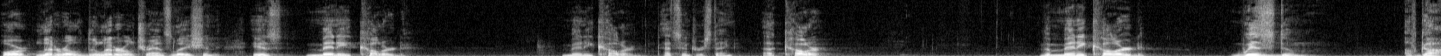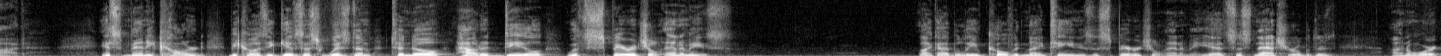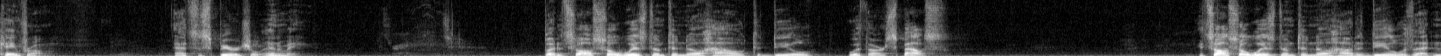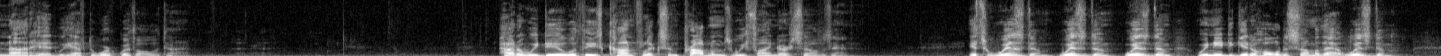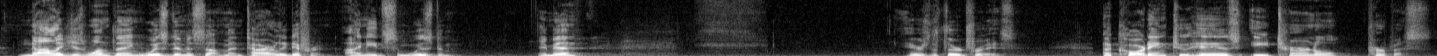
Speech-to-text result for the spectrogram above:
Or literal, the literal translation is many colored. Many colored. That's interesting. A color. The many colored wisdom of God. it's many colored because he gives us wisdom to know how to deal with spiritual enemies. Like I believe COVID 19 is a spiritual enemy. Yeah, it's just natural, but there's, I know where it came from. That's a spiritual enemy. But it's also wisdom to know how to deal with our spouse. It's also wisdom to know how to deal with that knothead we have to work with all the time. How do we deal with these conflicts and problems we find ourselves in? It's wisdom, wisdom, wisdom. We need to get a hold of some of that wisdom. Knowledge is one thing, wisdom is something entirely different. I need some wisdom. Amen? Here's the third phrase according to his eternal purpose.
